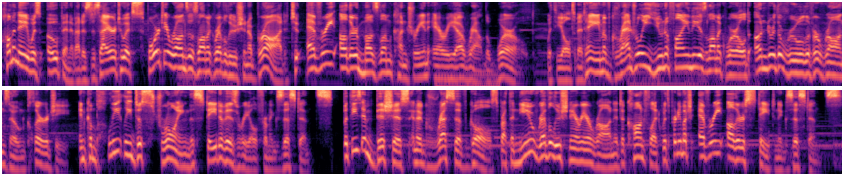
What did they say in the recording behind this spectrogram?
Khomeini was open about his desire to export Iran's Islamic revolution abroad to every other Muslim country and area around the world. with the ultimate aim of gradually unifying the Islamic world under the rule of Iran's own clergy, and completely destroying the State of Israel from existence. But these ambitious and aggressive goals brought the new revolutionary Iran into conflict with pretty much every other state in existence.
